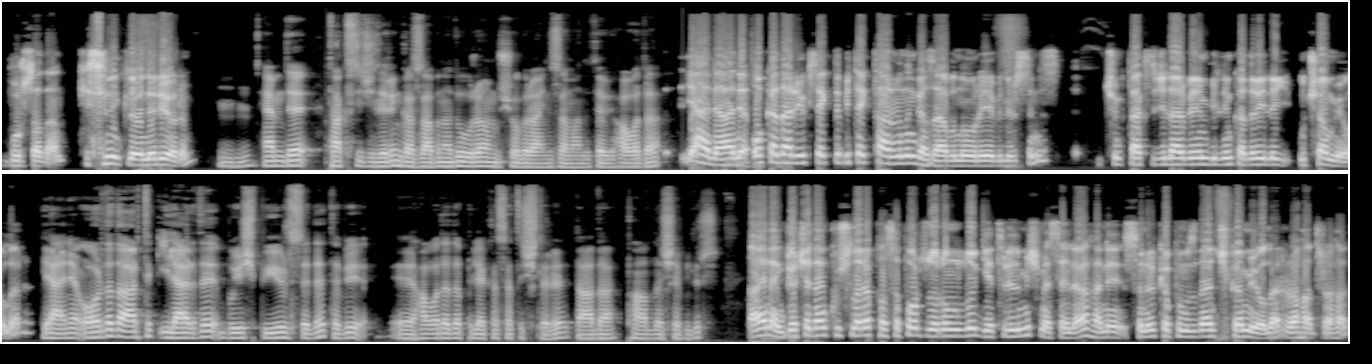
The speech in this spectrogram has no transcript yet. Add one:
Bursa'dan kesinlikle öneriyorum. Hı hı. Hem de taksicilerin gazabına da uğramamış olur aynı zamanda tabii havada. Yani hani o kadar yüksekte bir tek Tanrı'nın gazabına uğrayabilirsiniz. Çünkü taksiciler benim bildiğim kadarıyla uçamıyorlar. Yani orada da artık ileride bu iş büyürse de tabii e, havada da plaka satışları daha da pahalılaşabilir. Aynen göç eden kuşlara pasaport zorunluluğu getirilmiş mesela. Hani sınır kapımızdan çıkamıyorlar rahat rahat.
